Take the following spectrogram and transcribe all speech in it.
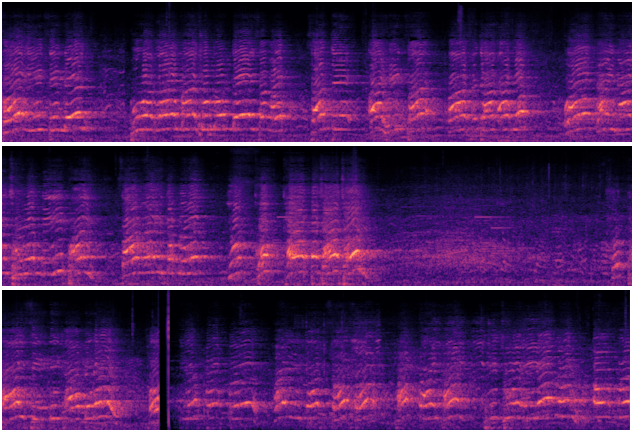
ขออีกสิ่งหนึ่ง พวกเรามาชุมนุมโดยสงบสันติอาหิงสาปราศจากอาวุธบอกให้นายชวนหนีภัยสั่งให้ตำรวจหยุดคุกคามประชาชน สุดท้ายสิ่งที่ขาดไม่ได้ขอเสียงปรบมือให้กับสสพักฝ่ายไทยที่ช่วยให้น้องเราออกมา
